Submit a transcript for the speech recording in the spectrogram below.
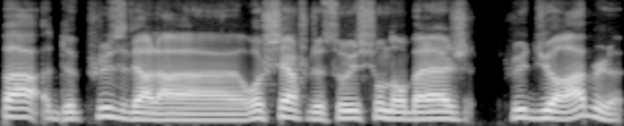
pas de plus vers la recherche de solutions d'emballage plus durables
